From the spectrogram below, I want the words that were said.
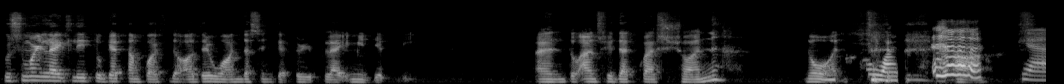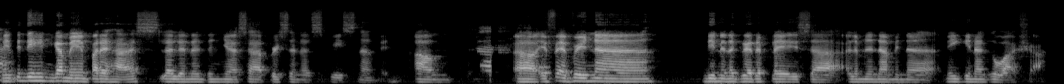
Who's more likely to get tampo if the other one doesn't get to reply immediately? And to answer that question, no one. One. Ah, Yeah. Naintindihin kami parehas, lalo na dun nga sa personal space namin. Um, uh, if ever na hindi na nagre-reply isa, alam na namin na may ginagawa siya.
